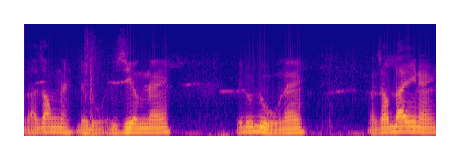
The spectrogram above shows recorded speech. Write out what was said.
lá rong này đầy đủ riêng này cái đu đủ này rau đay này.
